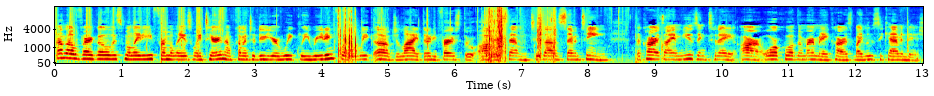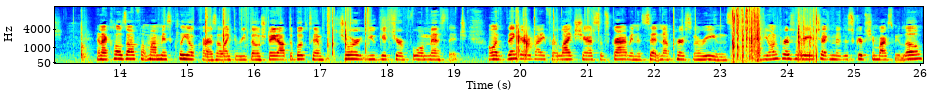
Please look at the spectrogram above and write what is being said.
Hello Virgo, it's Milady from Malady's Way Tarot, and I'm coming to do your weekly reading for the week of July 31st through August 7th, 2017. The cards I am using today are Oracle of the Mermaid cards by Lucy Cavendish. And I close off with my Miss Cleo cards. I like to read those straight out the book to ensure you get your full message. I want to thank everybody for like, sharing, subscribing, and setting up personal readings. If you want a personal reading, check in the description box below.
